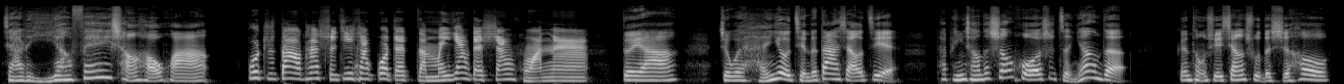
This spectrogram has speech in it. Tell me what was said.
家里一样非常豪华。不知道他实际上过着怎么样的生活呢？对呀，这位很有钱的大小姐，她平常的生活是怎样的？跟同学相处的时候，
